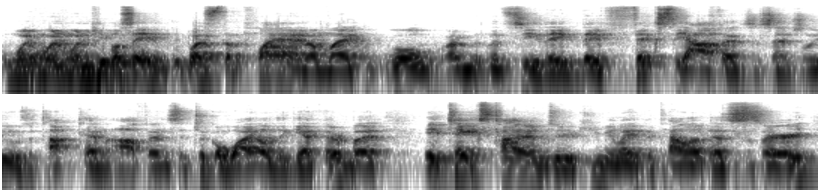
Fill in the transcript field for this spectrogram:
when, when, when people say what's the plan, I'm like, well, um, let's see. They they fixed the offense essentially. It was a top ten offense. It took a while to get there, but it takes time to accumulate the talent necessary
